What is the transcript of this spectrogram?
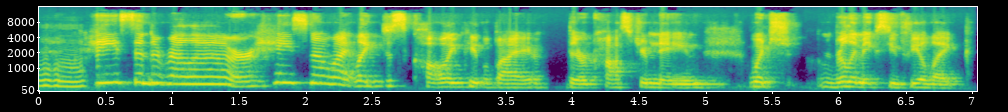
hmm hey Cinderella or hey Snow White, like just calling people by their costume name, which really makes you feel like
